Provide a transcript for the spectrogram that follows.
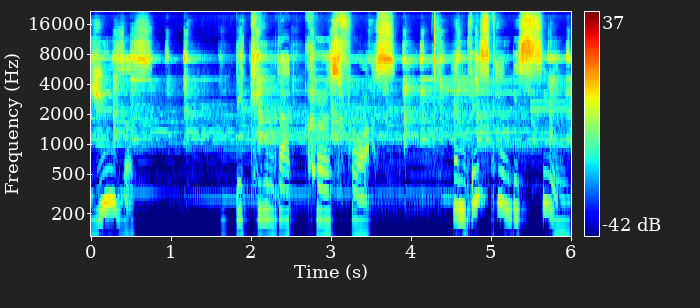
Jesus became that curse for us. And this can be seen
